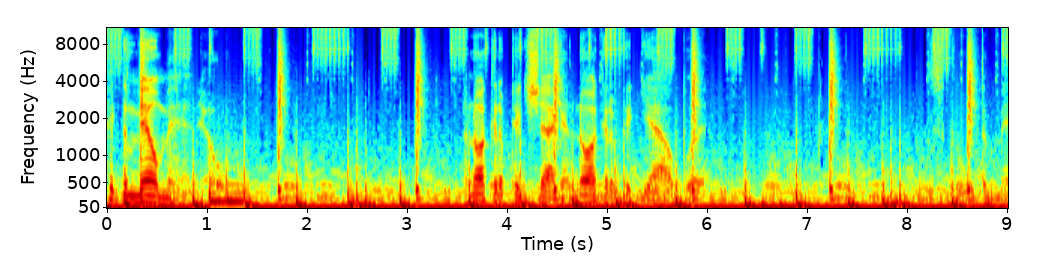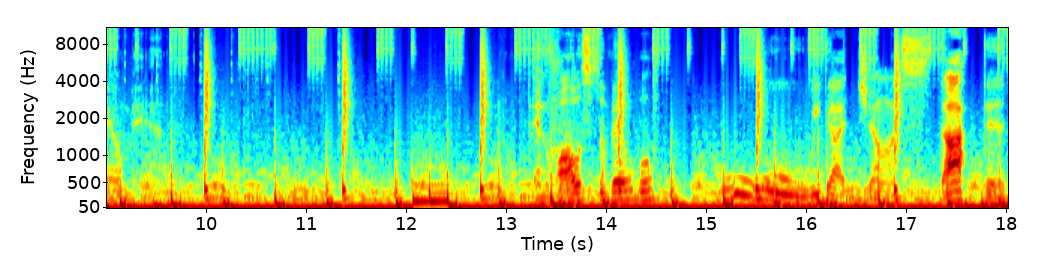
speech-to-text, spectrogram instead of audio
pick the mailman, yo. I know I could have picked Shaq. I know I could have picked Yao, but Is available. Ooh, we got John Stockton.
